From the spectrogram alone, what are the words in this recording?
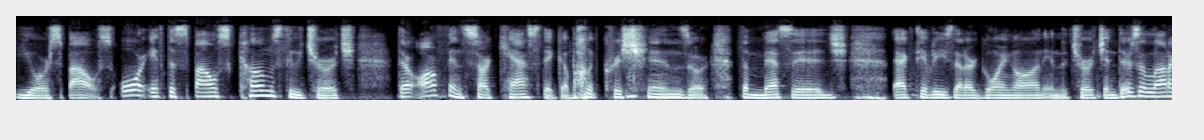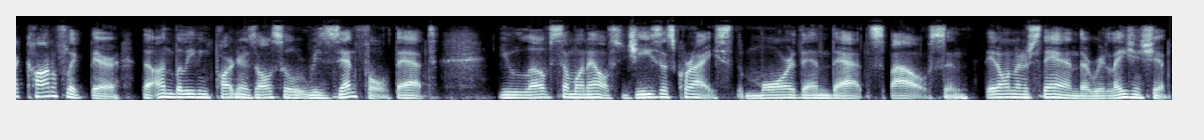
your spouse. Or if the spouse comes to church, they're often sarcastic about Christians or the message, activities that are going on in the church. And there's a lot of conflict there. The unbelieving partner is also resentful that you love someone else, Jesus Christ, more than that spouse. And they don't understand the relationship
